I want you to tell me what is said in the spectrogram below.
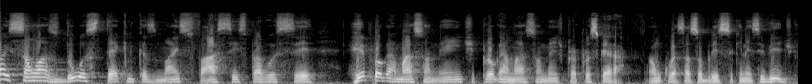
Quais são as duas técnicas mais fáceis para você reprogramar sua mente, programar sua mente para prosperar? Vamos conversar sobre isso aqui nesse vídeo.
